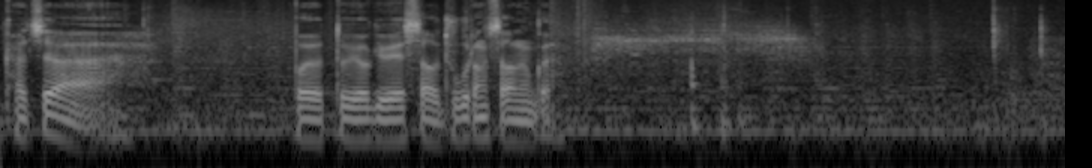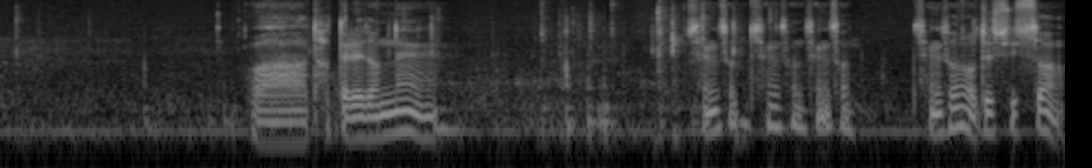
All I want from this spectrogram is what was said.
가자. 뭐야 또 여기 왜 싸워? 누구랑 싸우는 거야? 와, 다 때려졌네. 생선, 생선, 생선. 생선 얻을 수 있어.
